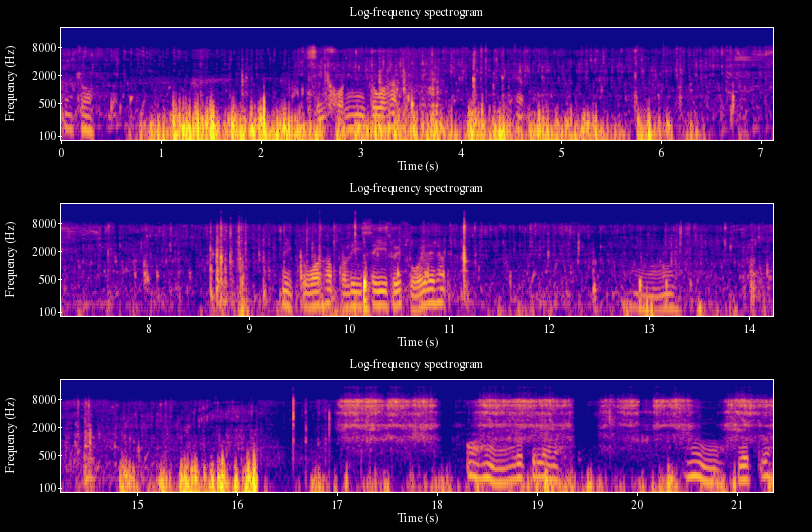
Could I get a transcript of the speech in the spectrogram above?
ท่านชมสีขนหนึ่งตัวครับครับนี่อีกตัวครับกะลีซีสวยๆเลยครับอือหืออื้อหือหลุดไปเลยมาอื้อหือลุดเลย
